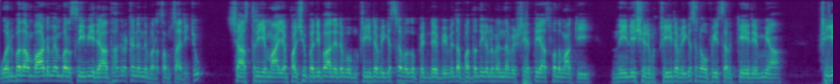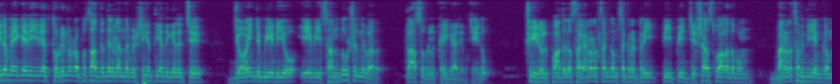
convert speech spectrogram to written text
ഒൻപതാം ward member C V Radhakrishnan എന്നിവർ സംസാരിച്ചു. ശാസ്ത്രീയമായ പശുപരിപാലനവും ക്ഷീരവികസന വകുപ്പിന്റെ വിവിധ പദ്ധതികളും എന്ന വിഷയത്തെ ആസ്പദമാക്കി നീലേശ്വരം ക്ഷീരവികസന ഓഫീസർ കെ രമ്യ ക്ഷീരമേഖലയിലെ തൊഴിലുറപ്പ് സാധ്യതകൾ എന്ന വിഷയത്തെ അധികരിച്ച് joint B D O A V Santhosh എന്നിവർ ക്ലാസുകൾ കൈകാര്യം ചെയ്തു. ക്ഷീരോത്പാദക സഹകരണ സംഘം സെക്രട്ടറി പി പി ജിഷ സ്വാഗതവും ഭരണസമിതി അംഗം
